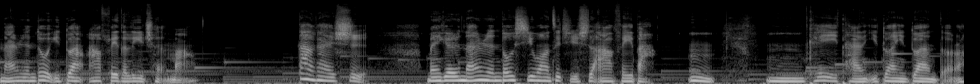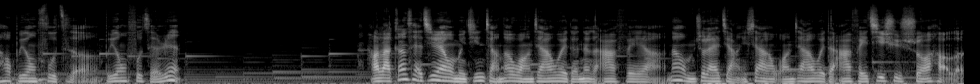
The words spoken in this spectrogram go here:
男人都有一段阿飞的历程吗？大概是每个男人都希望自己是阿飞吧。嗯嗯，可以谈一段一段的，然后不用负责，不用负责任。好了，刚才既然我们已经讲到王家卫的那个阿飞啊，那我们就来讲一下王家卫的阿飞，继续说好了。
